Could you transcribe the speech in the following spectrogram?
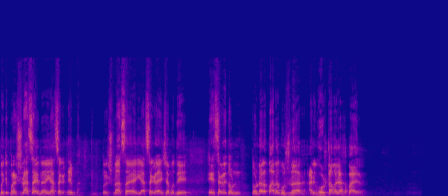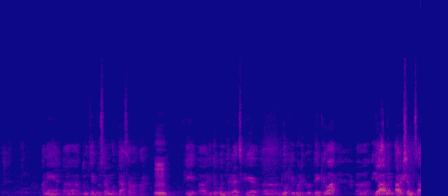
म्हणजे प्रश्न असा आहे ना या सगळ्या प्रश्न असा आहे या सगळ्या ह्याच्यामध्ये हे सगळे तोंड तोंडाला पानं पुसणार आणि घोषणा माझ्या बाहेर. आणि तुमचा एक दुसरा मुद्दा असा होता. की इथं कोणतरी राजकीय डोके भडकवते किंवा हे आर- आरक्षणचा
